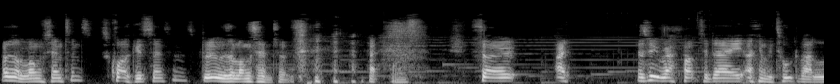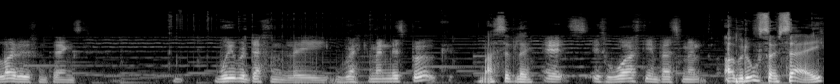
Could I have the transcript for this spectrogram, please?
That was a long sentence. It's quite a good sentence, but it was a long sentence. so, I, as we wrap up today, I think we talked about a load of different things. We would definitely recommend this book. Massively. It's it's worth the investment. I would also say,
